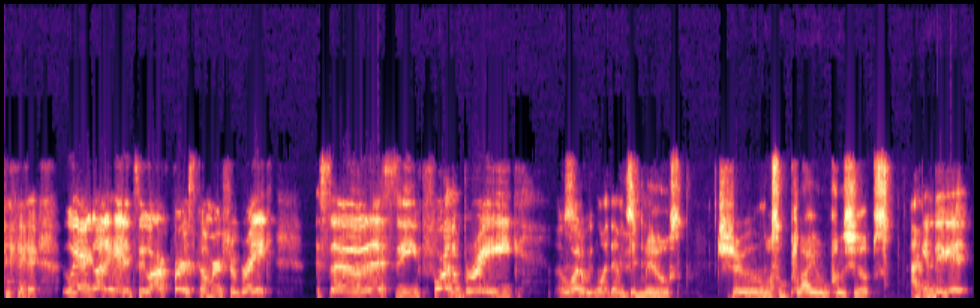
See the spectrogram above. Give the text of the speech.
we are gonna head into our first commercial break. So let's see. For the break, what do we want them These to do? males True. want some plyo push-ups. I can dig it.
